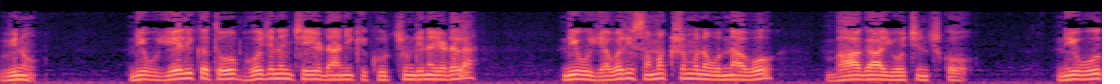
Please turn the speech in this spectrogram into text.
విను నీవు ఏలికతో భోజనం చేయడానికి కూర్చుండిన ఎడల నీవు ఎవరి సమక్షమున ఉన్నావో బాగా యోచించుకో. నీవు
